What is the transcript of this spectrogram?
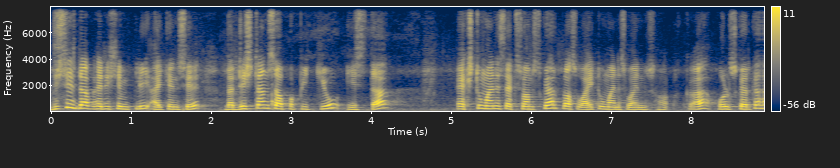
this is the very simply I can say the distance of a PQ is the x 2 minus x 1 square plus y 2 minus y 1 uh, whole square ka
